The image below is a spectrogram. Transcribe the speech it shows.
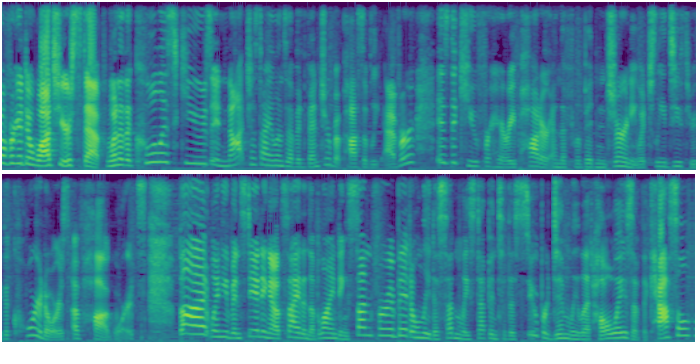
don't forget to watch your step. One of the coolest queues in not just Islands of Adventure, but possibly ever, is the queue for Harry Potter and the Forbidden Journey, which leads you through the corridors of Hogwarts. But when you've been standing outside in the blinding sun for a bit, only to suddenly step into the super dimly lit hallways of the castle,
